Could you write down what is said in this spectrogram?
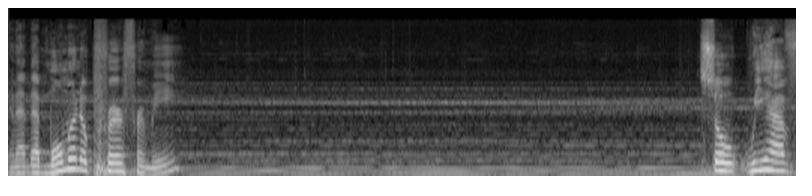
And at that moment of prayer for me, so we have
